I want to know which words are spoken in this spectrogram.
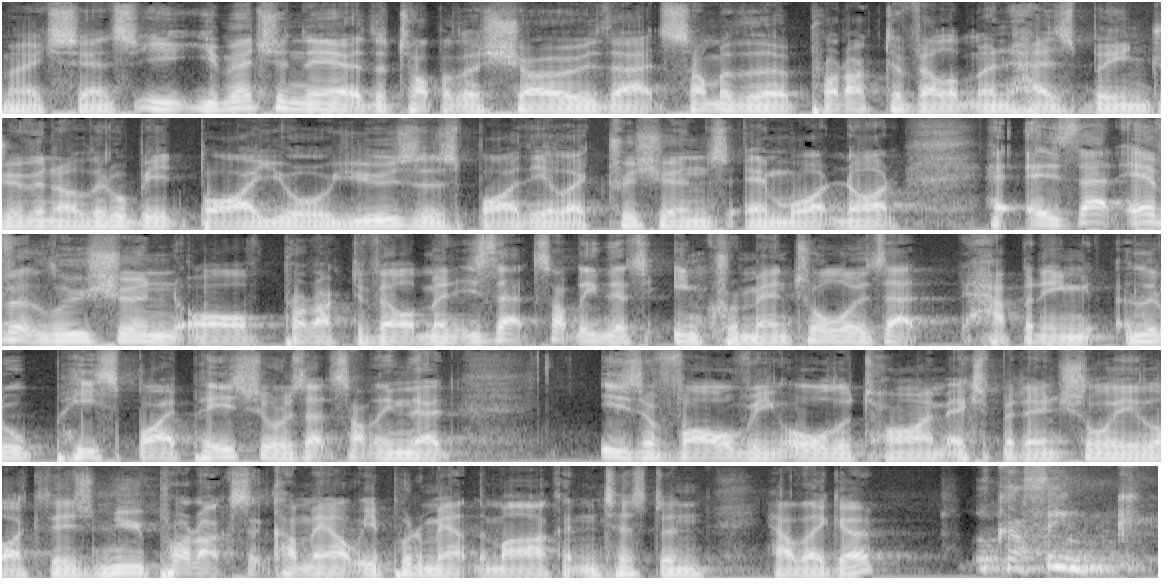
Makes sense. You, you, mentioned there at the top of the show that some of the product development has been driven a little bit by your users, by the electricians and whatnot. Is that evolution of product development, is that something that's incremental? Is that happening a little piece by piece, or is that something that is evolving all the time exponentially? Like there's new products that come out, we put them out in the market and testing how they go? Look, I think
